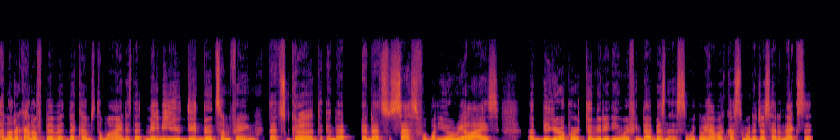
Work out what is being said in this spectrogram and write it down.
Another kind of pivot that comes to mind is that maybe you did build something that's good and that and that's successful, but you realize a bigger opportunity in within that business. We, we have a customer that just had an exit.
